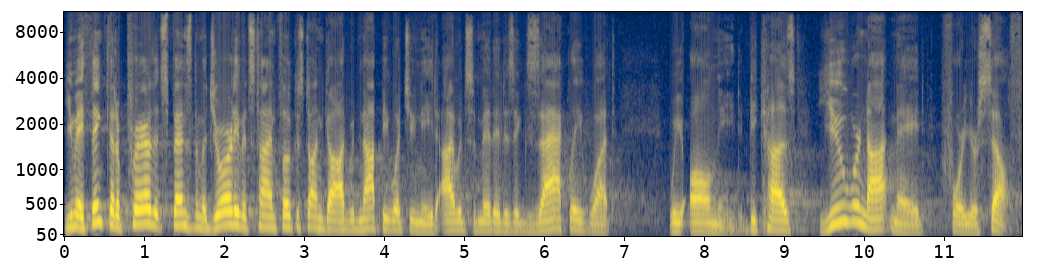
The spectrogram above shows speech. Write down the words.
You may think that a prayer that spends the majority of its time focused on God would not be what you need. I would submit it is exactly what we all need because you were not made for yourself.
